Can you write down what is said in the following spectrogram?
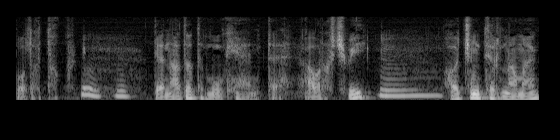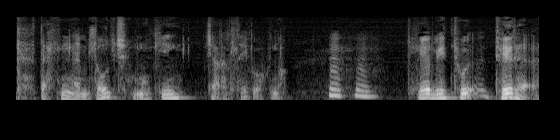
булагдахгүй. Тэгээ надад мөнхийн амьтай аврагч би. Хожим тэр намайг дахин амьлуулж мөнхийн жаргалыг өгнө. Тэгэхээр би тэр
